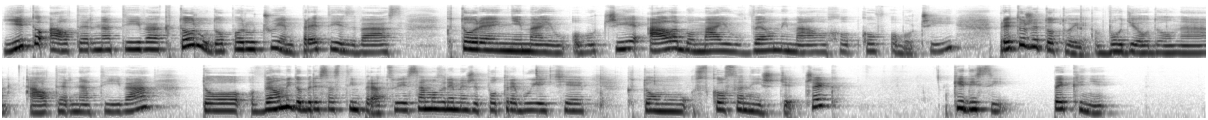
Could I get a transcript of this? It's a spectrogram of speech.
Je to alternatíva, ktorú doporučujem pre tie z vás, ktoré nemajú obočie alebo majú veľmi málo chlopkov v obočí, pretože toto je vodeodolná alternatíva. To veľmi dobre sa s tým pracuje. Samozrejme, že potrebujete k tomu skosený šteček, kedy si pekne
